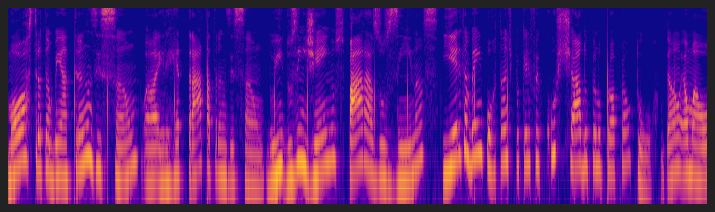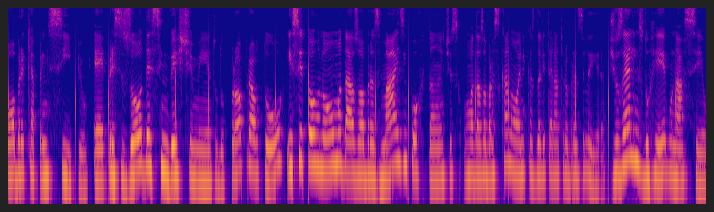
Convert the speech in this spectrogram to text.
Mostra também a transição, uh, ele retrata a transição do, dos engenhos para as usinas. E ele também é importante porque ele foi custeado pelo próprio autor. Então, é uma obra que, a princípio, é precisou desse investimento do próprio autor e se tornou uma das obras mais importantes, uma das obras canônicas da literatura brasileira. José Lins do Rego nasceu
